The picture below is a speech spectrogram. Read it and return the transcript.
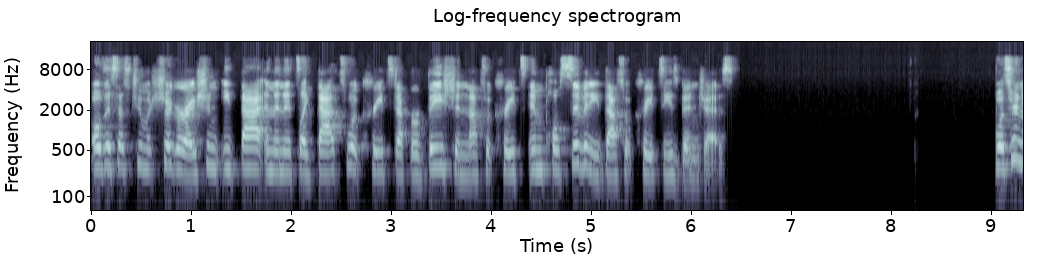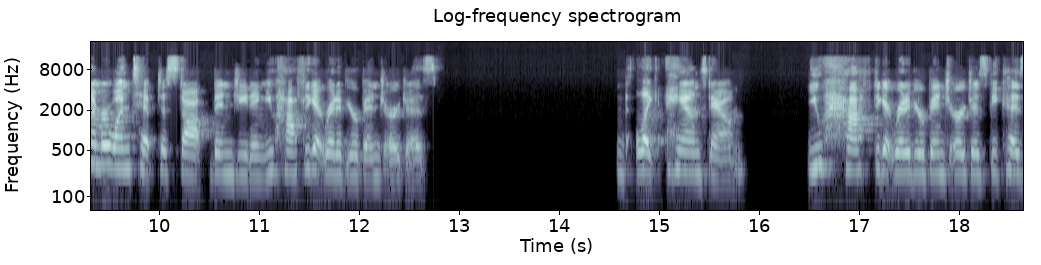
oh this has too much sugar i shouldn't eat that and then it's like that's what creates deprivation that's what creates impulsivity that's what creates these binges what's your number one tip to stop binge eating? You have to get rid of your binge urges. Like hands down. You have to get rid of your binge urges because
